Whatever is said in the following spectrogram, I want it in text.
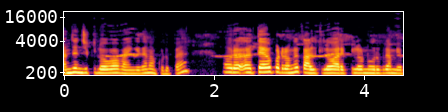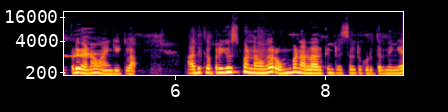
அஞ்சஞ்சு கிலோவாக வாங்கி தான் நான் கொடுப்பேன். ஒரு தேவைப்படுறவங்க 1/4 கிலோ, அரை கிலோ, நூறு கிராம் எப்படி வேணால் வாங்கிக்கலாம். அதுக்கப்புறம் யூஸ் பண்ணவங்க ரொம்ப நல்லா இருக்குன்னு ரிசல்ட் கொடுத்துருந்தீங்க.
